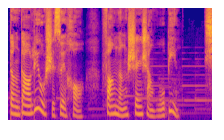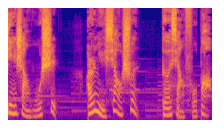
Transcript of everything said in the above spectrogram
等到六十岁后，方能身上无病，心上无事，儿女孝顺，得享福报。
